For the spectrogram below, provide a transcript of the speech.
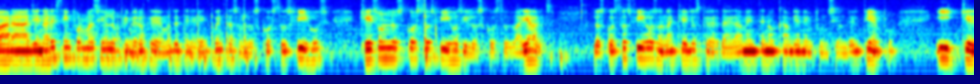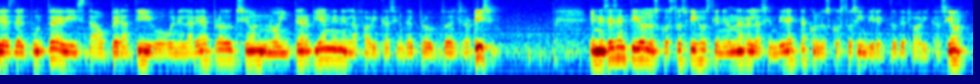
Para llenar esta información lo primero que debemos de tener en cuenta son los costos fijos. ¿Qué son los costos fijos y los costos variables? Los costos fijos son aquellos que verdaderamente no cambian en función del tiempo y que desde el punto de vista operativo o en el área de producción no intervienen en la fabricación del producto o del servicio. En ese sentido, los costos fijos tienen una relación directa con los costos indirectos de fabricación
